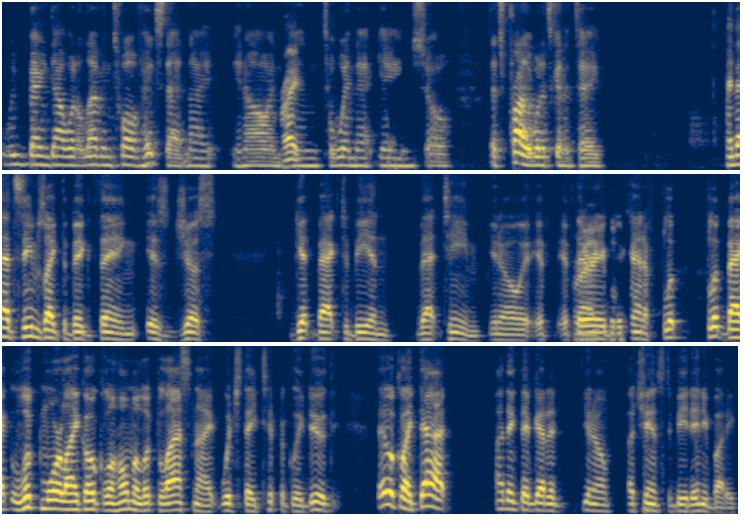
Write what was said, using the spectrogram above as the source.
we banged out with 11, 12 hits that night, you know, and, Right. and to win that game. So that's probably what it's going to take. and that seems like the big thing is just get back to being that team. You know, if if they're Right. able to kind of flip flip back, look more like Oklahoma looked last night, which they typically do. They look like that. I think they've got a you know a chance to beat anybody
